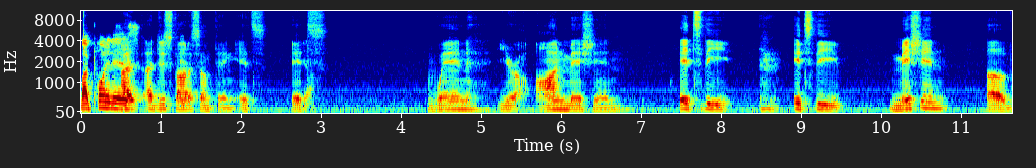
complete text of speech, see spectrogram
my point is I, I just thought of something. It's it's when you're on mission, it's the it's the mission of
